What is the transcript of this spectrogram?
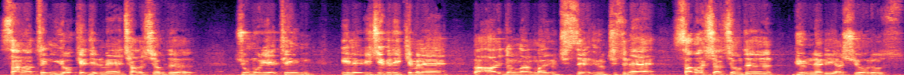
sanatın yok edilmeye çalışıldığı, Cumhuriyetin ilerici birikimine ve aydınlanma ülkesi, ülkesine savaş açıldığı günleri yaşıyoruz.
